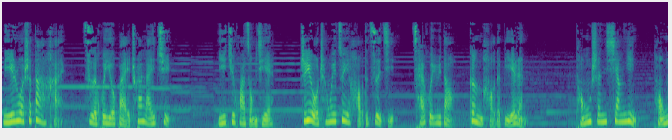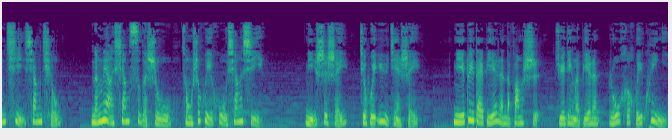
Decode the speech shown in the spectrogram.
你若是大海，自会有百川来聚。一句话总结：只有成为最好的自己，才会遇到更好的别人。同声相应，同气相求，能量相似的事物总是会互相吸引。你是谁，就会遇见谁。你对待别人的方式，决定了别人如何回馈你。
